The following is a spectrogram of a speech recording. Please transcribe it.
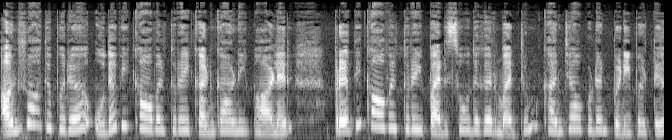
அனுராதபுர உதவி காவல்துறை கண்காணிப்பாளர் பிரதி காவல்துறை பரிசோதகர் மற்றும் கஞ்சாவுடன் பிடிபட்டு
